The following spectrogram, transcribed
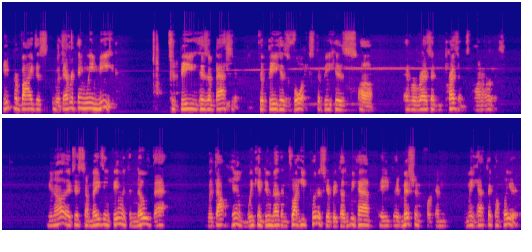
He provides us with everything we need to be His ambassador, to be His voice, to be His uh, ever resident presence on earth. You know, it's just an amazing feeling to know that without Him we can do nothing. That's why He put us here because we have a, a mission for Him and we have to complete it.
